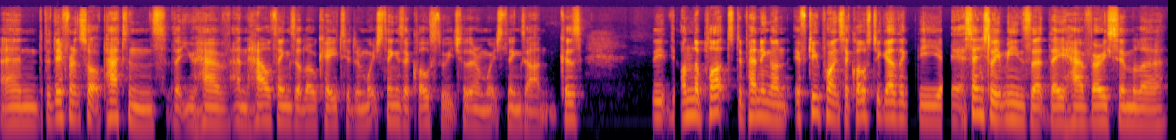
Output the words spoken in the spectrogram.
and the different sort of patterns that you have and how things are located and which things are close to each other and which things aren't. Because the, on the plot, depending on if two points are close together, the essentially it means that they have very similar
